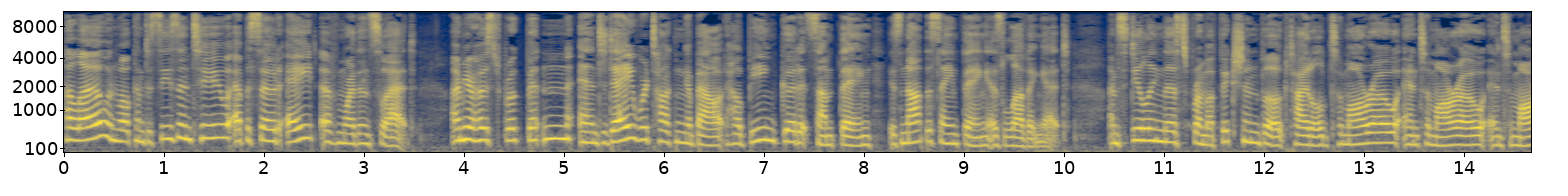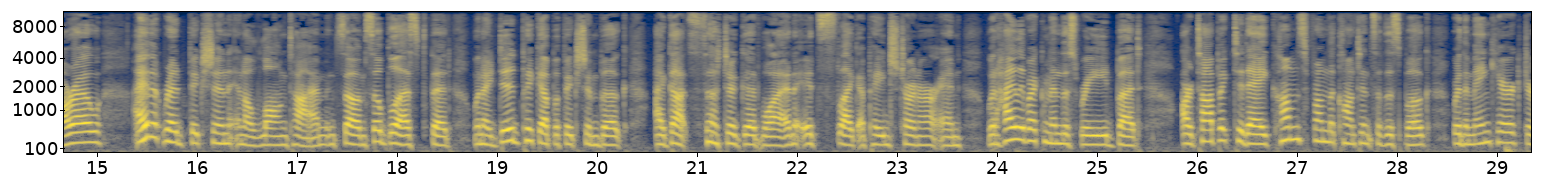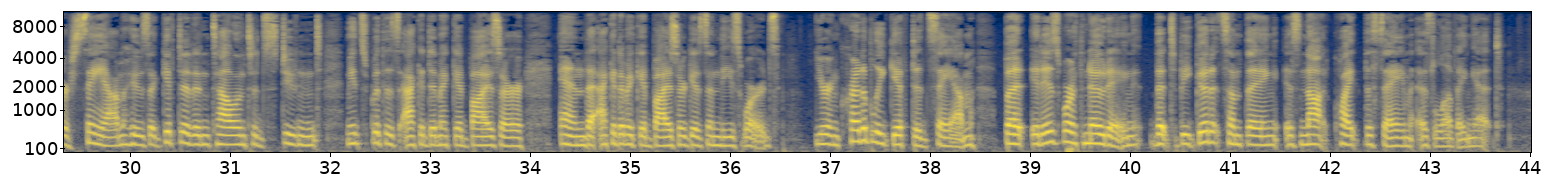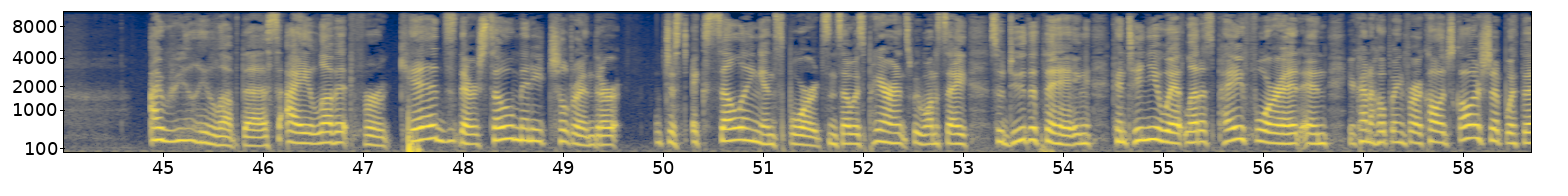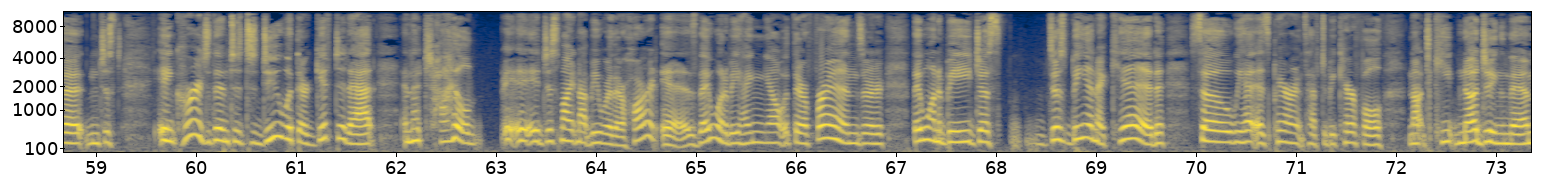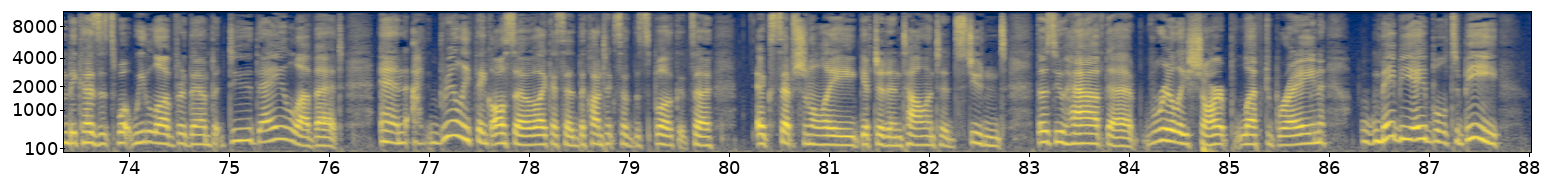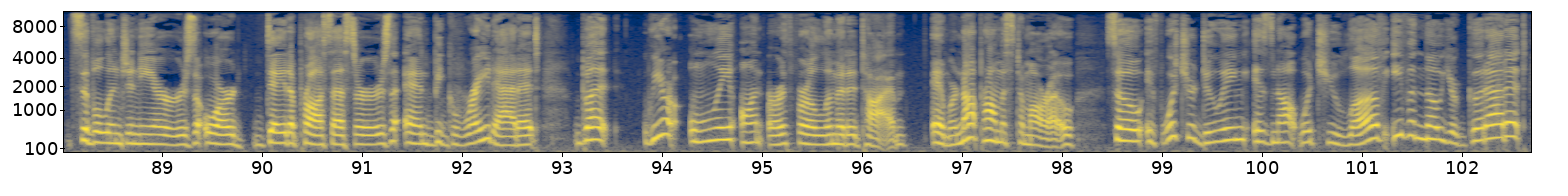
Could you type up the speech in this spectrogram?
Hello, and welcome to season two, episode eight of More Than Sweat. I'm your host, Brook Benten, and today we're talking about how being good at something is not the same thing as loving it. I'm stealing this from a fiction book titled Tomorrow and Tomorrow and Tomorrow. I haven't read fiction in a long time, and so I'm so blessed that when I did pick up a fiction book, I got such a good one. It's like a page turner and would highly recommend this read, but our topic today comes from the contents of this book, where the main character, Sam, who's a gifted and talented student, meets with his academic advisor, and the academic advisor gives him these words you're incredibly gifted, Sam, but it is worth noting that to be good at something is not quite the same as loving it. I really love this. I love it for kids. There are so many children that are just excelling in sports. And so as parents, we want to say, so do the thing, continue it, let us pay for it. And you're kind of hoping for a college scholarship with it and just encourage them to, to do what they're gifted at. And that child it just might not be where their heart is. They want to be hanging out with their friends or they want to be just just being a kid. So we as parents have to be careful not to keep nudging them because it's what we love for them, but do they love it? And I really think also, like I said, the context of this book, it's a exceptionally gifted and talented student, those who have the really sharp left brain may be able to be civil engineers or data processors and be great at it, but we are only on earth for a limited time and we're not promised tomorrow. So if what you're doing is not what you love, even though you're good at it,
